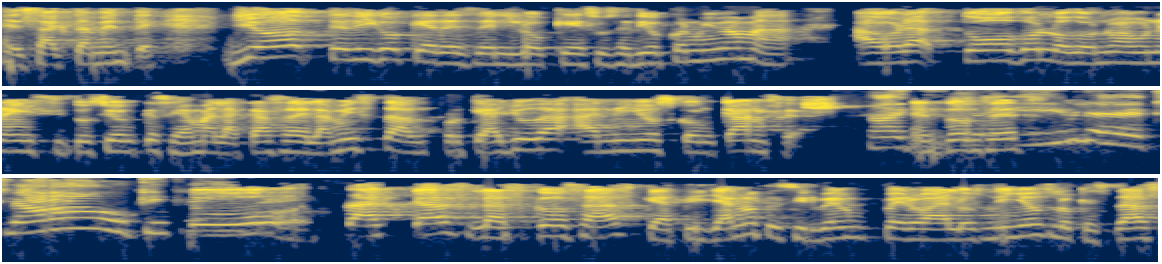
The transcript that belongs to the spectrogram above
Exactamente. Yo te digo que desde lo que sucedió con mi mamá, ahora todo lo dono a una institución que se llama la Casa de la Amistad, porque ayuda a niños con cáncer. Ay, qué Entonces, increíble, Clau, qué increíble. Tú sacas las cosas que a ti ya no te sirven, pero a los niños lo que estás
